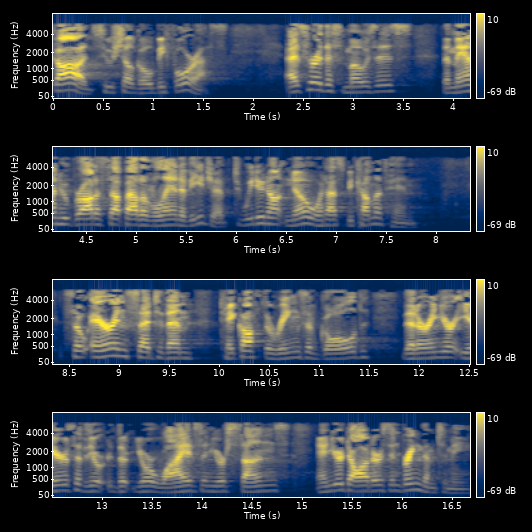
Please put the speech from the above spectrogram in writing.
gods who shall go before us. As for this Moses, the man who brought us up out of the land of Egypt, we do not know what has become of him. So Aaron said to them, Take off the rings of gold that are in your ears of your, the, your wives and your sons and your daughters and bring them to me.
